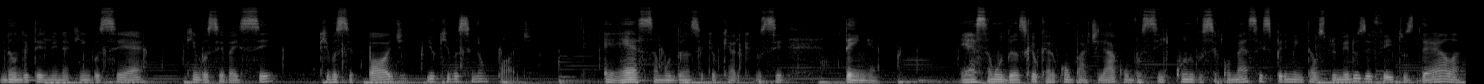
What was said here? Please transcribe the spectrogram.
não determina quem você é, quem você vai ser, o que você pode e o que você não pode. É essa mudança que eu quero que você tenha. É essa mudança que eu quero compartilhar com você. E quando você começa a experimentar os primeiros efeitos dela,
